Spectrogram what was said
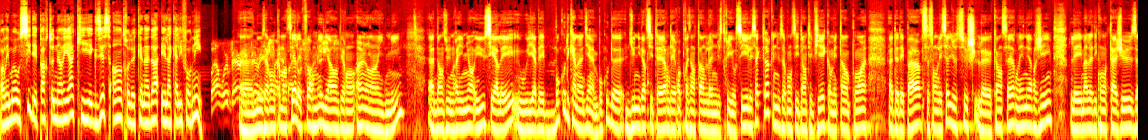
Parlez-moi aussi des partenariats qui existent entre le Canada et la Californie. Euh, nous avons commencé à les former il y a environ un an et demi euh, dans une réunion UCLA où il y avait beaucoup de Canadiens, beaucoup d'universitaires, des représentants de l'industrie aussi. Les secteurs que nous avons identifiés comme étant point euh, de départ, ce sont les cellules le cancer, l'énergie, les maladies contagieuses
